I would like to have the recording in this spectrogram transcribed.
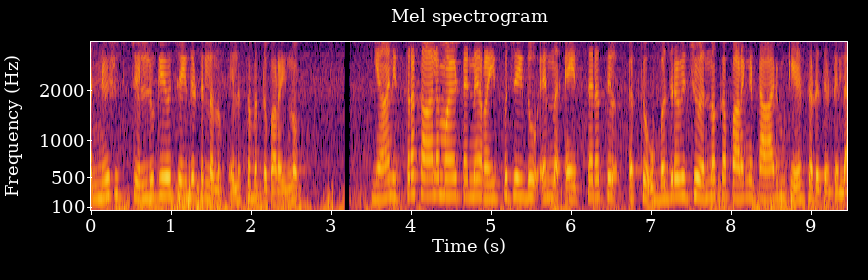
അന്വേഷിച്ച് ചെല്ലുകയോ ചെയ്തിട്ടില്ലെന്നും എലിസബത്ത് പറയുന്നു. ഞാൻ ഇത്ര കാലമായിട്ട് എന്നെ റേപ്പ് ചെയ്തു എന്ന് ഇത്തരത്തിൽ ഒക്കെ ഉപദ്രവിച്ചു എന്നൊക്കെ പറഞ്ഞിട്ട് ആരും കേസെടുത്തിട്ടില്ല.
